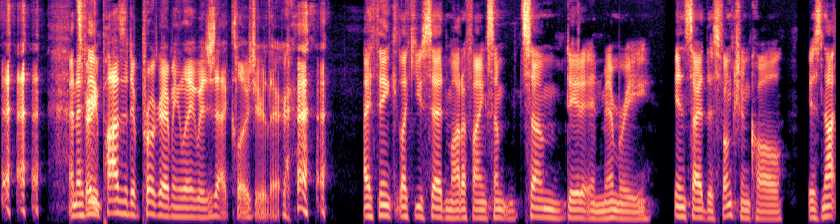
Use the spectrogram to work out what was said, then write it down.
And it's I very think positive programming language that Clojure there. I think, like you said, modifying some some data in memory inside this function call is not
